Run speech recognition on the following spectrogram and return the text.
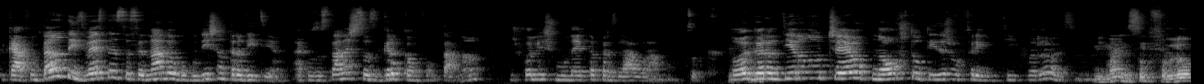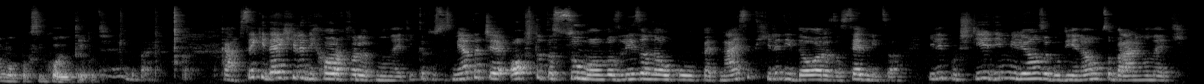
Така, фонтанът е известен с една дългогодишна традиция. Ако застанеш с гръб към фонтана и хвърлиш монета през ляво рамо, цък, то е гарантирано, че отново ще отидеш в Рим. Ти хвърлял ли си? Ми май не съм хвърлял, но пък съм ходил три пъти. Е, Добре. Така, всеки ден хиляди хора хвърлят монети, като се смята, че общата сума възлиза на около 15 000 долара за седмица или почти 1 милион за година от събрани монети.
